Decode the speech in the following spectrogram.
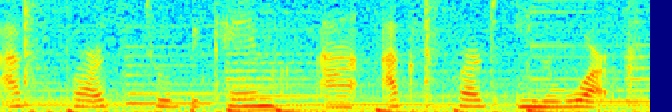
experts to become an expert in the work.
